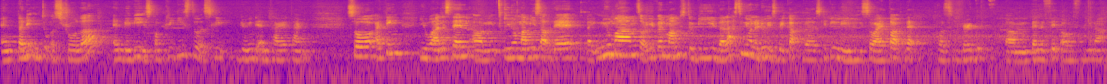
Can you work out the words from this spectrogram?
and turn it into a stroller and baby is completely still asleep during the entire time. So I think you understand, um, you know, mummies out there, like new moms or even moms to be, the last thing you want to do is wake up the sleeping baby. So I thought that was a very good um, benefit of Doona.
